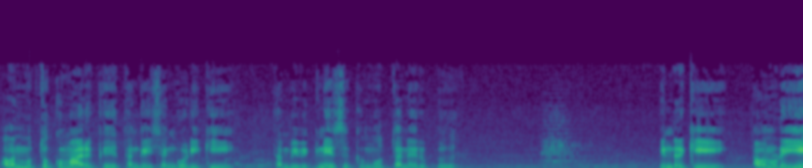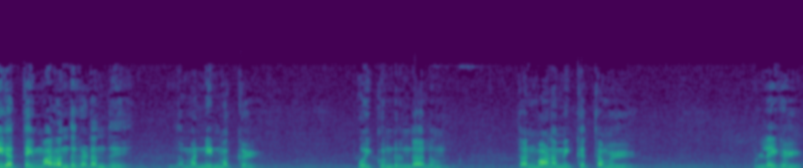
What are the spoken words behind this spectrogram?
அவன் முத்துக்குமாருக்கு தங்கை செங்கொடிக்கு தம்பி விக்னேஷுக்கு மூத்த நெருப்பு. இன்றைக்கு அவனுடைய ஈகத்தை மறந்து கடந்து இந்த மண்ணின் மக்கள் போய்க்கொண்டிருந்தாலும் தன்மானமிக்க தமிழ் பிள்ளைகள்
